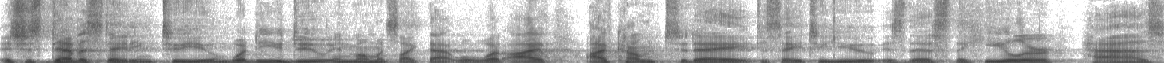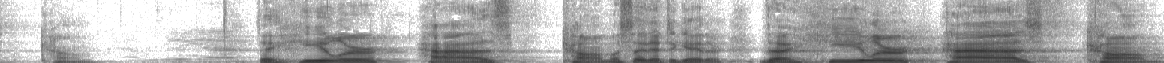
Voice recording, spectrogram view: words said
it's just devastating to you. And what do you do in moments like that? Well, what I've, I've come today to say to you is this the healer has come. The healer has come. Let's say that together. The healer has come.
